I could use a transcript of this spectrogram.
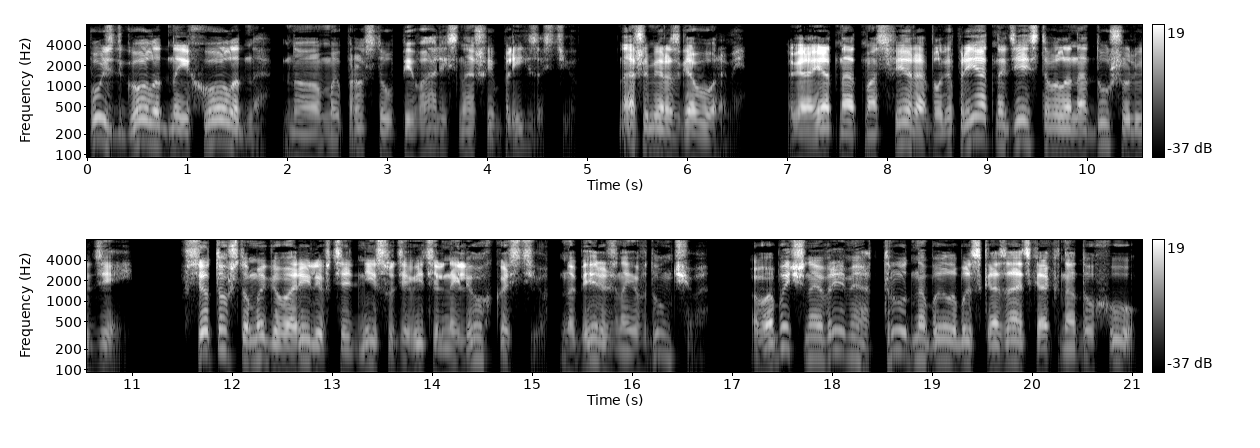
пусть голодно и холодно, но мы просто упивались нашей близостью, нашими разговорами. Вероятно, атмосфера благоприятно действовала на душу людей. Все то, что мы говорили в те дни с удивительной легкостью, но бережно и вдумчиво, в обычное время трудно было бы сказать, как на духу,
